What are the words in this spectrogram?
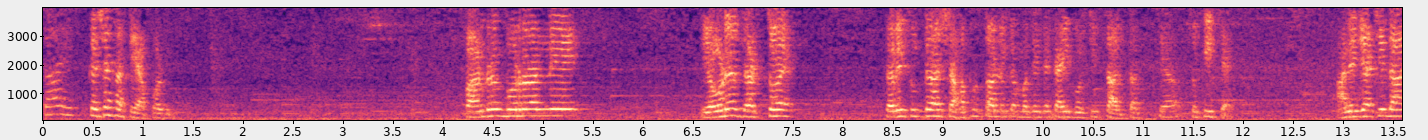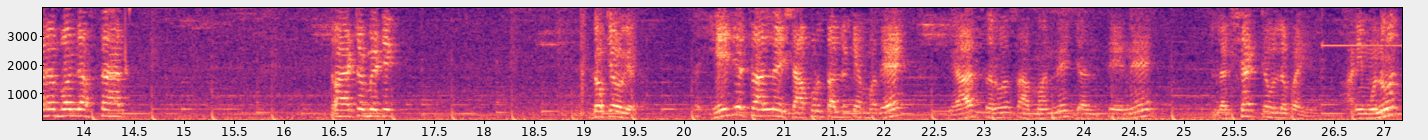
काय कशासाठी आपण पांडुरंग बोरांनी एवढं झटतोय तरी सुद्धा शहापूर तालुक्यामध्ये त्या काही गोष्टी चालतात त्या चुकीच्या आहेत. आणि ज्याची दारं बंद असतात तो ऑटोमॅटिक डोक्यावर घेतात. हे जे चाललंय शहापूर तालुक्यामध्ये या सर्वसामान्य जनतेने लक्षात ठेवलं पाहिजे. आणि म्हणून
